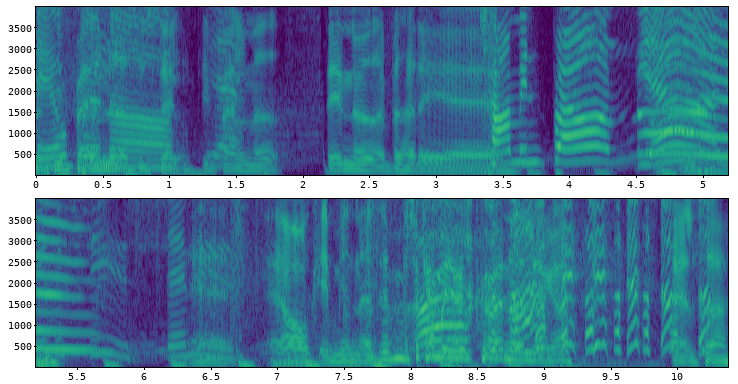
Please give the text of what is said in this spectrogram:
Ja, ned. De falder ned af sig selv. De Ja. falder ned. Det er nød, hvad hedder det... Øh... Tag mine børn! Ja, det er præcis. Dennis. Ja, okay, men altså, så kan man jo ikke køre noget længere. Altså...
